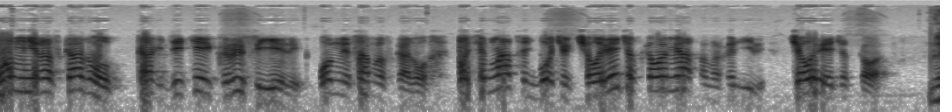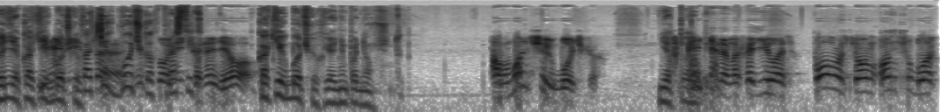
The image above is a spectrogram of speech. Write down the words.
Он мне рассказывал, как детей крысы ели. Он мне сам рассказывал. По 17 бочек человеческого мяса находили. Человеческого. Где? В каких и бочках? В каких бочках, простите? Не делал. В каких бочках, я не понял. А в больших бочках. Нет, в Питере находилась полностью, он, он всю блок,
